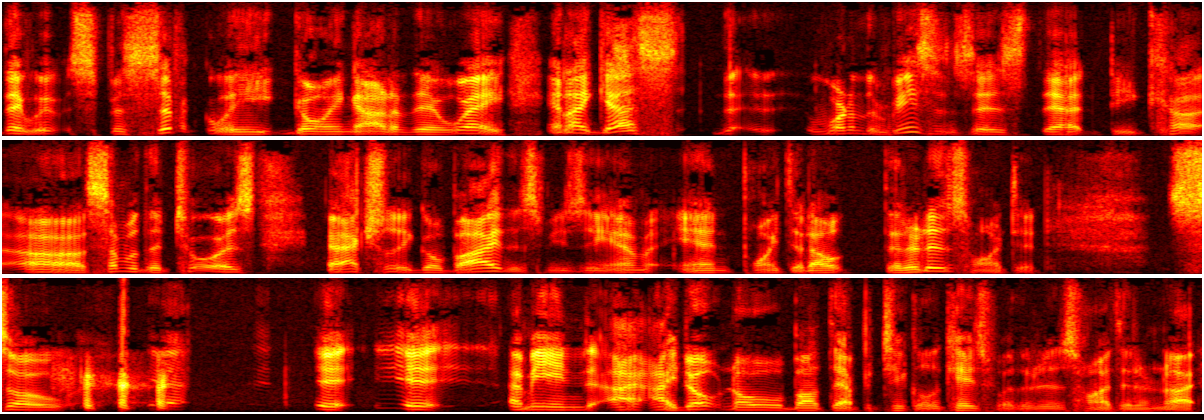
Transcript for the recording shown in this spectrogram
they were specifically going out of their way, and I guess the, one of the reasons is that because uh, some of the tours actually go by this museum and pointed out that it is haunted. So, it, I mean, I, I don't know about that particular case whether it is haunted or not,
